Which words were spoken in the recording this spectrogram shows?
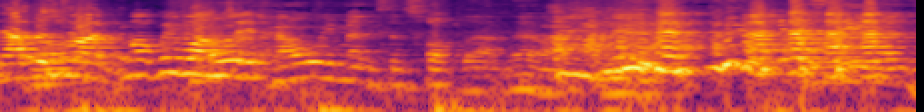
That was what, what we How, wanted. how are we meant to top that now? Is he meant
